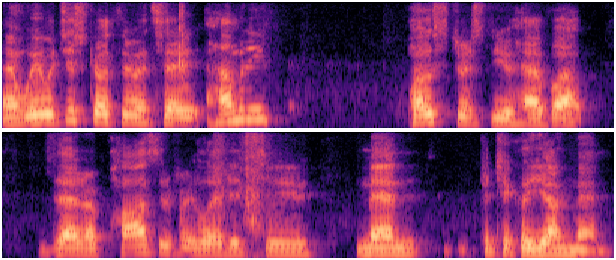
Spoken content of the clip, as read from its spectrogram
and we would just go through and say, how many posters do you have up that are positive related to men, particularly young men.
